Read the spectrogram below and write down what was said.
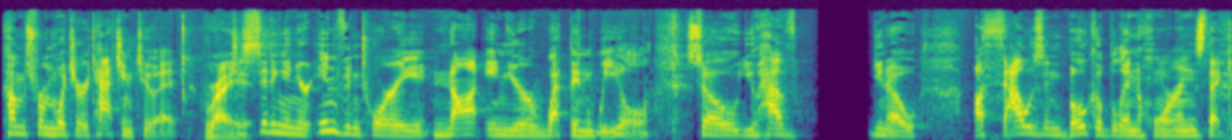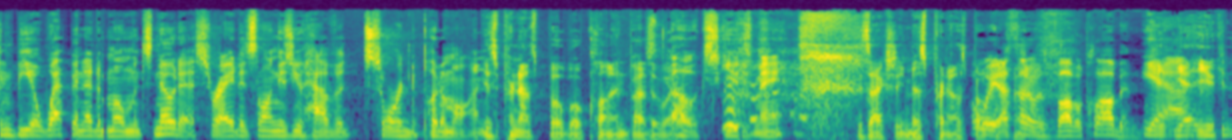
comes from what you're attaching to it. Which Right. is sitting in your inventory not in your weapon wheel. So you have you know, a thousand Bokoblin horns that can be a weapon at a moment's notice, right? As long as you have a sword to put them on. It's pronounced Bobo Klein, by the way. oh, excuse me. It's actually mispronounced. Oh wait, I thought it was Baba Clobbin. Yeah. Yeah, you can.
